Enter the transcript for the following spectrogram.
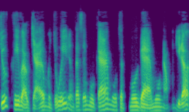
trước khi vào chợ mà chủ ý người ta sẽ mua cá mua thịt mua gà mua ngọc gì đó.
